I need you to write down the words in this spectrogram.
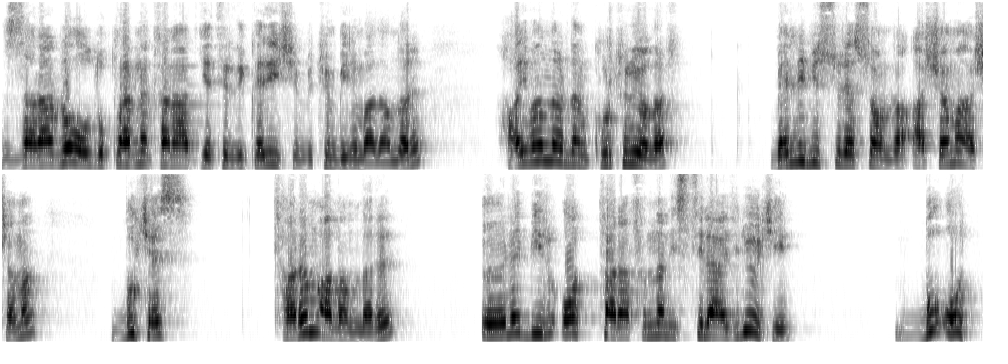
zararlı olduklarına kanaat getirdikleri için bütün bilim adamları hayvanlardan kurtuluyorlar. Belli bir süre sonra aşama aşama bu kez tarım alanları öyle bir ot tarafından istila ediliyor ki bu ot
